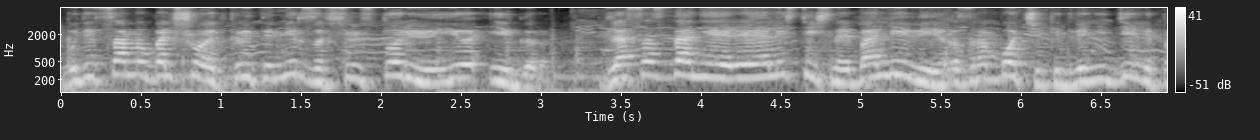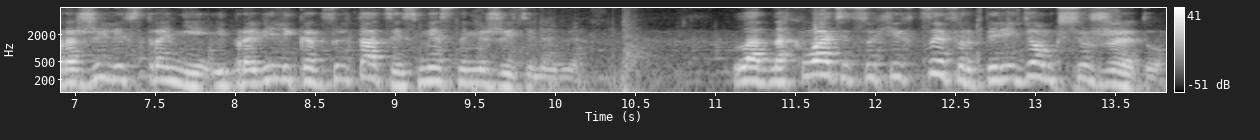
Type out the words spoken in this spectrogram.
будет самый большой открытый мир за всю историю ее игр. Для создания реалистичной Боливии разработчики две недели прожили в стране и провели консультации с местными жителями. Ладно, хватит сухих цифр, перейдем к сюжету.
